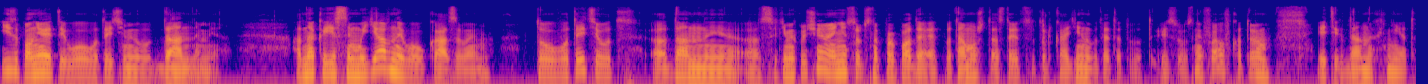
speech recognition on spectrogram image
и заполняет его вот этими вот данными. Однако, если мы явно его указываем, то вот эти вот а, данные а, с этими ключами, они, собственно, пропадают, потому что остается только один вот этот вот ресурсный файл, в котором этих данных нет.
